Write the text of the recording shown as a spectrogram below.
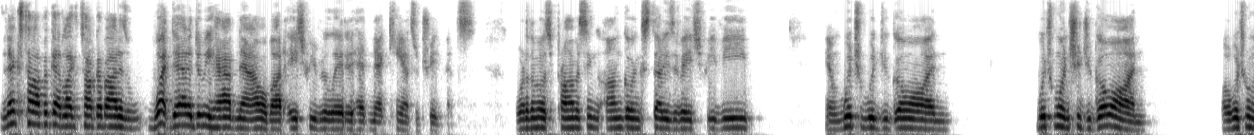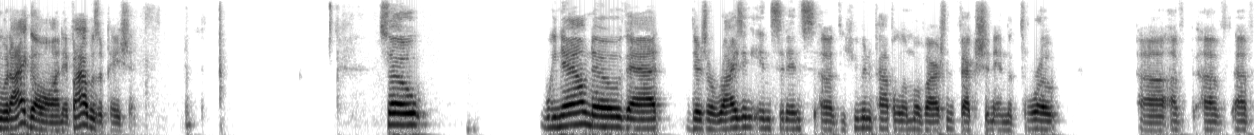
The next topic I'd like to talk about is what data do we have now about HPV-related head and neck cancer treatments? What are the most promising ongoing studies of HPV, and which would you go on? Which one should you go on, or which one would I go on if I was a patient? So we now know that there's a rising incidence of the human papillomavirus infection in the throat uh, of, of, of,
